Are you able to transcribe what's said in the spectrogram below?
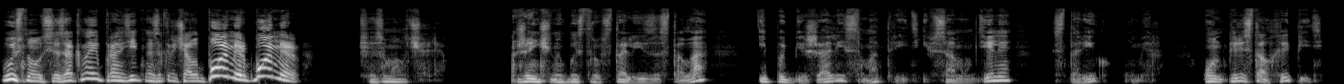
высунулась из окна и пронзительно закричала «Помер! Помер!» Все замолчали. Женщины быстро встали из-за стола, и побежали смотреть. И в самом деле старик умер. Он перестал хрипеть.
